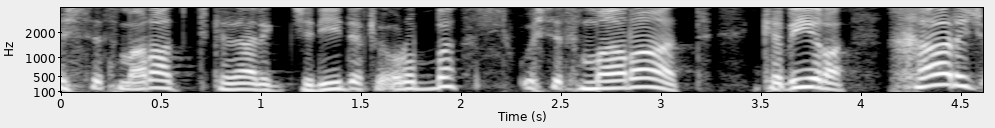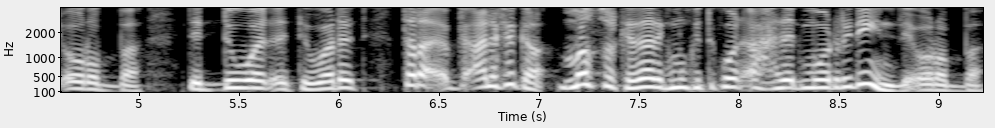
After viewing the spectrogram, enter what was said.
استثمارات كذلك جديدة في أوروبا واستثمارات كبيرة خارج أوروبا للدول اللي تورد. ترى على فكرة مصر كذلك ممكن تكون أحد الموردين لأوروبا.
